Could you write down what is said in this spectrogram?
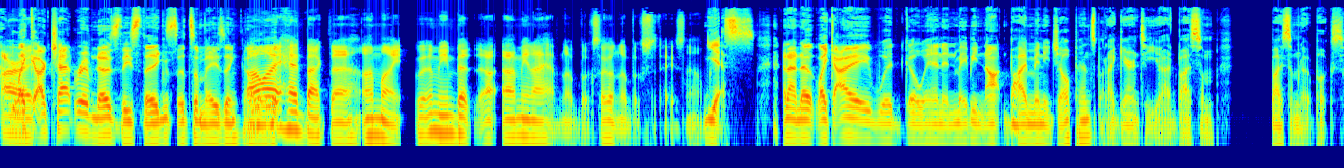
All like our chat room knows these things. It's amazing. I I might it. head back there. I might. I mean, but uh, I mean, I have notebooks. I got notebooks today now. Yes, and I know. Like I would go in and maybe not buy many gel pens, but I guarantee you, I'd buy some buy some notebooks.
